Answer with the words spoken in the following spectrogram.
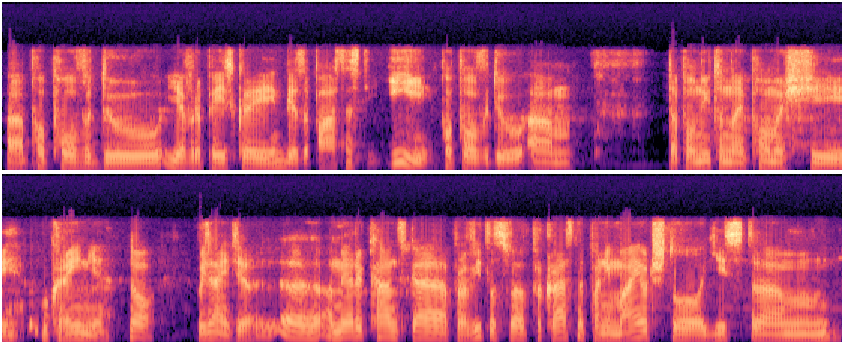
по поводу европейской безопасности и по поводу дополнительной помощи Украине. Но вы знаете, э, американское правительство прекрасно понимает, что есть, эм,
